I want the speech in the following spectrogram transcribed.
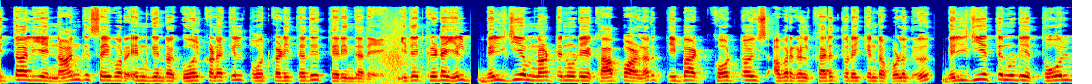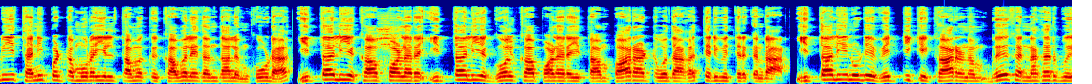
இத்தாலியை நான்கு சைவர் என்கின்ற கோல் கணக்கில் தோற்கடித்தது தெரிந்ததே. இதற்கிடையில் பெல்ஜியம் நாட்டினுடைய காப்பாளர் திபாட் கோட்டோய்ஸ் அவர்கள் கருத்துரைக்கின்ற பொழுது பெல்ஜியத்தினுடைய தோல்வி தனிப்பட்ட முறையில் தமக்கு கவலை தந்தாலும் கூட இத்தாலிய காப்பாளரை இத்தாலிய கோல் காப்பாளரை தாம் பாராட்டுவதாக தெரிவித்திருக்கின்றார். இத்தாலியினுடைய வெற்றிக்கு காரணம் வேக நகர்வு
